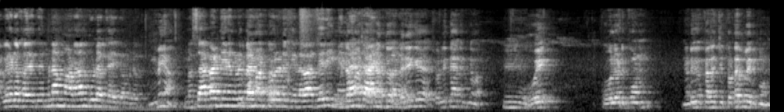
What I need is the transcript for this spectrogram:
அவையோட கதை திரும்பினா அம்மா தான் கூட கேட்க முடியும். உண்மையா? நம்ம சாப்பாடு நேரம் கூட போர் எடுக்கலவா தெரியும் சொல்லித்தான் இருக்கணும். போய் கோல் எடுக்கணும் நடுக கதைச்சு தொடரில் இருக்கும்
